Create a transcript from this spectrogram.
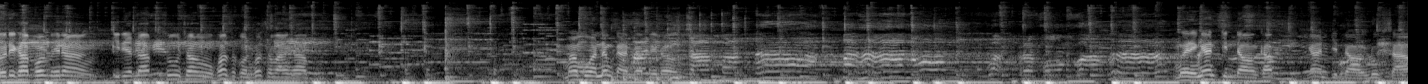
สวัสดีครับผมพี่นางยินดีต้อนรับสู่ช่องพ่อสกลพ่อสว่างครับ มามวนน้ำกันครับพี่น้องเมื่อในงานกินดองครับ งานกินดองลูกสาว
